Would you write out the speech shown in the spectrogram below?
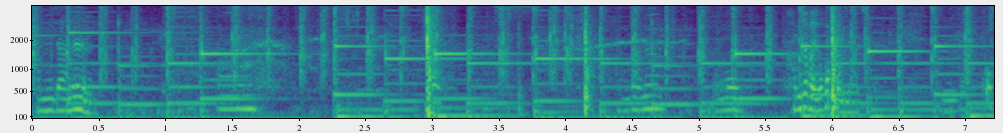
감자는 아, 감자는 너무 감자가 이거밖에 없네요. 어,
